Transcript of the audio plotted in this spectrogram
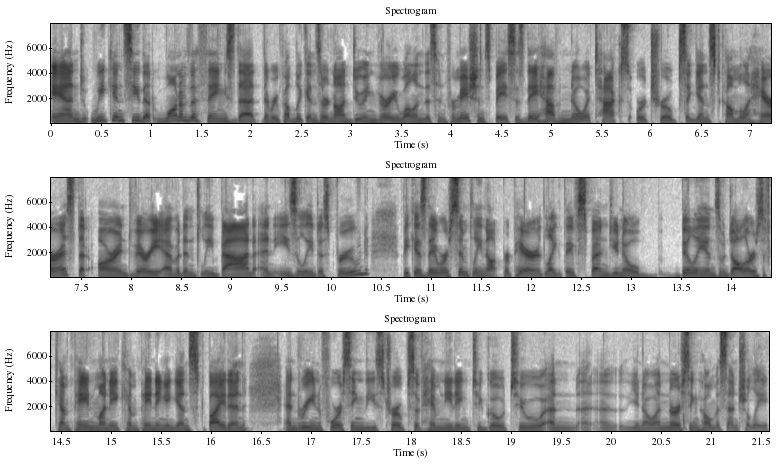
and we can see that one of the things that the Republicans are not doing very well in this information space is they have no attacks or tropes against Kamala Harris that aren't very evidently bad and easily disproved because they were simply not prepared. Like they've spent, you know, billions of dollars of campaign money campaigning against Biden and reinforcing these tropes of him needing to go to an, a, you know, a nursing home essentially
